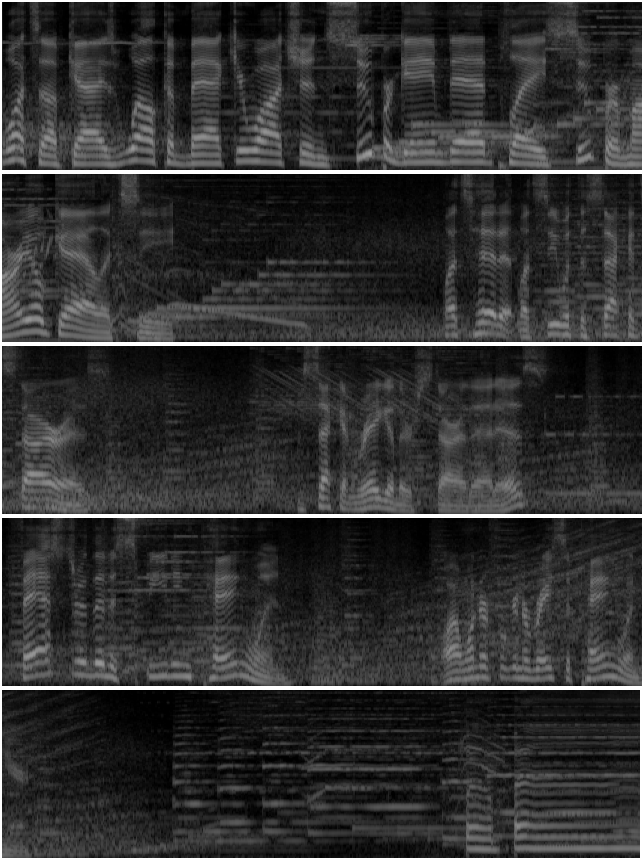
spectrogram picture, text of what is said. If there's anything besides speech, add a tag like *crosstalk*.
What's up, guys? Welcome back. You're watching Super Game Dad play Super Mario Galaxy. Let's hit it. Let's see what the second star is. The second regular star, that is. Faster than a speeding penguin. Oh, I wonder if we're gonna race a penguin here. Bum, bum.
